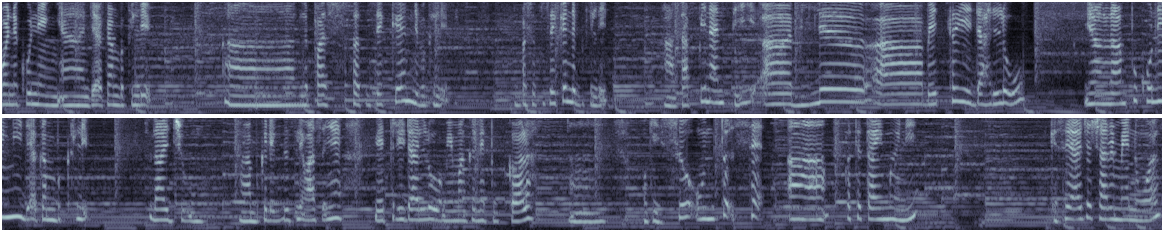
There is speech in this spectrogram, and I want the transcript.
warna kuning. Uh, dia akan berkelip uh, lepas satu second dia berkelip. Lepas satu second dia berkelip. Ha, tapi nanti uh, bila uh, bateri dah low yang lampu kuning ni dia akan berkelip laju. Ha, berkelip-kelip maksudnya bateri dah low memang kena tukar lah. Ha. ok so untuk set uh, water timer ni ok saya ajar cara manual.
